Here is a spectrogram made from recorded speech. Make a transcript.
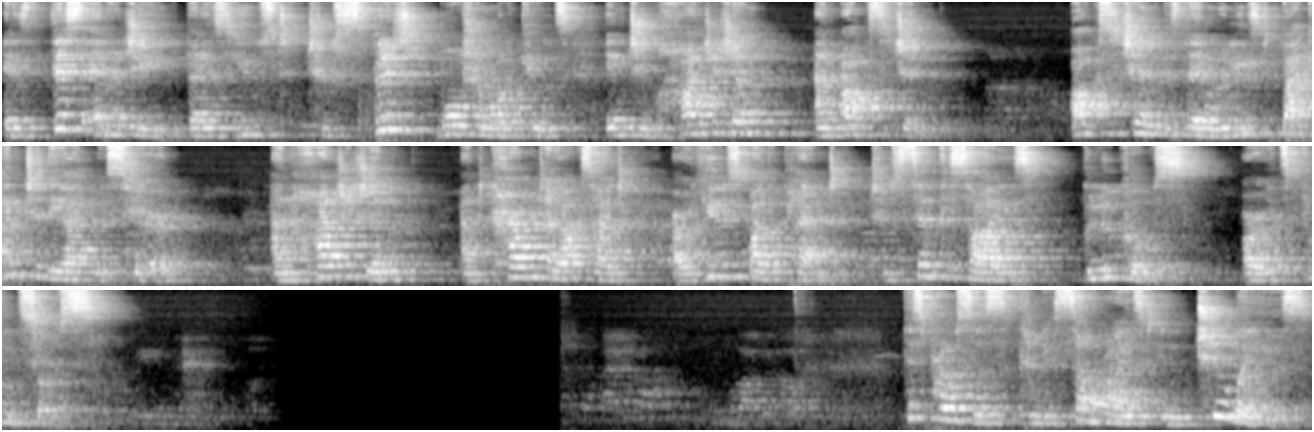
It is this energy that is used to split water molecules into hydrogen and oxygen. Oxygen is then released back into the atmosphere and hydrogen and carbon dioxide are used by the plant to synthesize glucose or its food source. This process can be summarized in two ways.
